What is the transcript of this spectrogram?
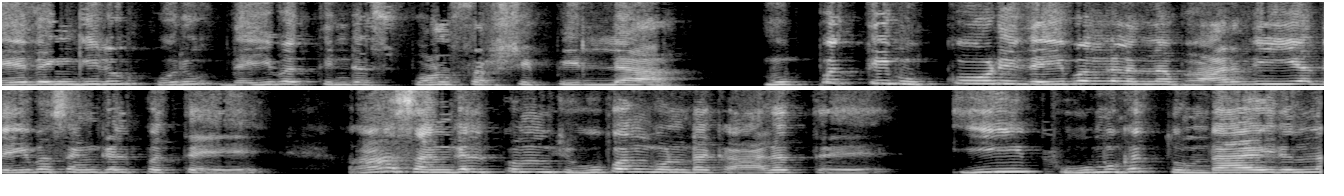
ഏതെങ്കിലും ഒരു ദൈവത്തിന്റെ സ്പോൺസർഷിപ്പ് ഇല്ല മുപ്പത്തി മുക്കോടി ദൈവങ്ങൾ എന്ന ഭാരതീയ ദൈവസങ്കല്പത്തെ ആ സങ്കല്പം രൂപം കൊണ്ട കാലത്ത് ഈ ഭൂമുഖത്തുണ്ടായിരുന്ന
